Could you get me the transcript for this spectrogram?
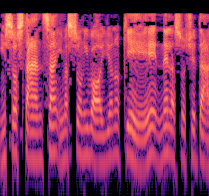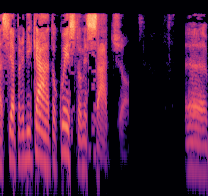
In sostanza i massoni vogliono che nella società sia predicato questo messaggio, eh,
